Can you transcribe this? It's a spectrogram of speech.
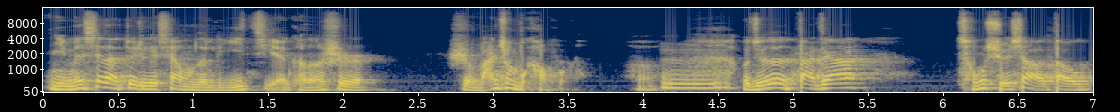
你们现在对这个项目的理解，可能是是完全不靠谱的。嗯我觉得大家从学校到，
